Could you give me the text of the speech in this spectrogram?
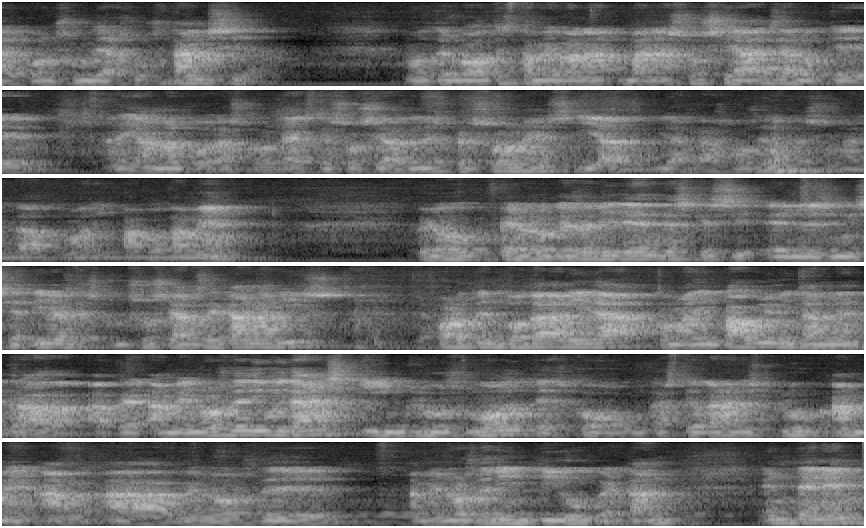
al consum de la substància, moltes voltes també van, van associats a lo que, diguem, als contextes socials de les persones i, a, i als rasgos de la personalitat, com ha dit Paco també. Però, però el que és evident és que si, les iniciatives dels clubs socials de cannabis porten tota la vida, com ha dit Pau, limitant l'entrada a, a menors de 18 anys i inclús moltes, com Castillo Cannabis Club, a, a, a, menors de, a menors de 21. Per tant, entenem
